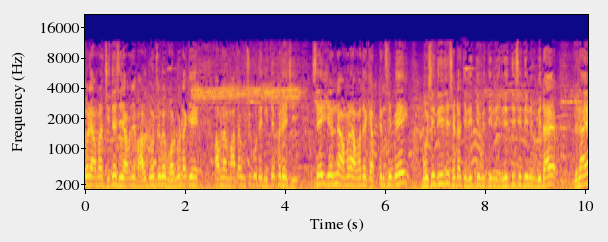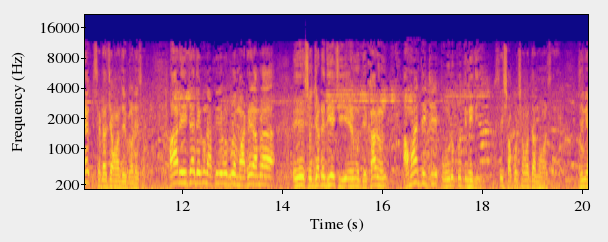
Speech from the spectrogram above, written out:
করে আমরা জিতেছি, আমরা যে ভারতবর্ষকে গর্বটাকে আমরা মাথা উঁচু করে নিতে পেরেছি, সেই জন্য আমরা আমাদের ক্যাপ্টেনশিপেই বসে দিয়েছি, সেটা হচ্ছে ঋদ্ধি ঋদ্ধি সিদ্ধি বিধায়ক, বিনায়ক, সেটা হচ্ছে আমাদের গণেশ আর এইটা দেখুন, আপনি দেখুন পুরো মাঠে আমরা এ সজ্জাটা দিয়েছি এর মধ্যে, কারণ আমাদের যে পৌর প্রতিনিধি সেই স্বপন সমাদার মহাশয় যিনি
